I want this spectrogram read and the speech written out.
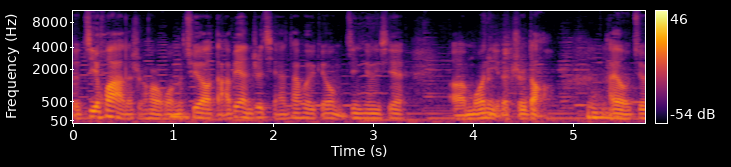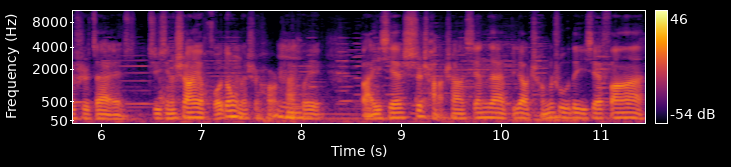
呃计划的时候，我们去要答辩之前，他会给我们进行一些呃模拟的指导。嗯还有就是在举行商业活动的时候，他嗯会把一些市场上现在比较成熟的一些方案，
